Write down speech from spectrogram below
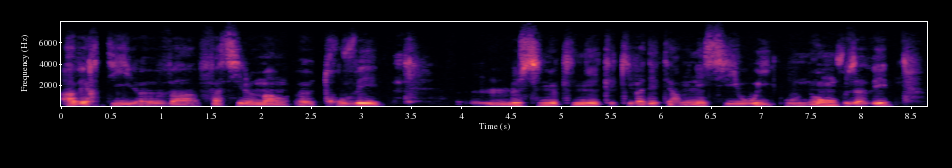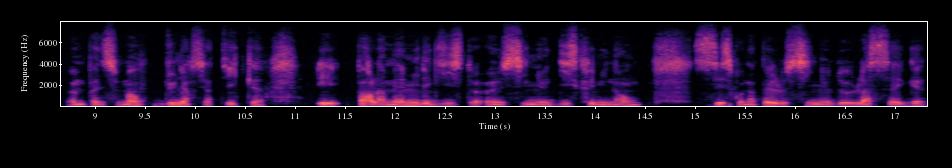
averti euh, va facilement euh, trouver le signe clinique qui va déterminer si oui ou non vous avez un pincement du nerf et par là même il existe un signe discriminant, c'est ce qu'on appelle le signe de LASEG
